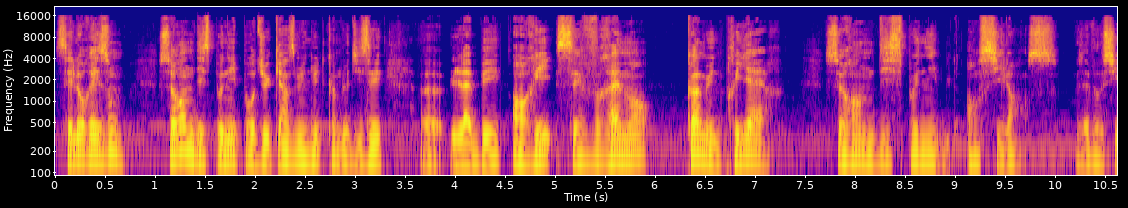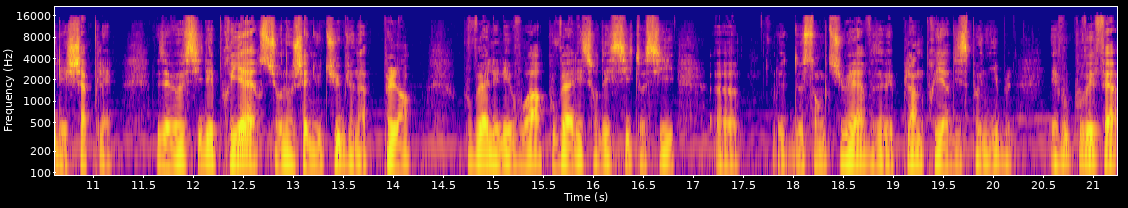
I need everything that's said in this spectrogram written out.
C'est l'oraison. Se rendre disponible pour Dieu 15 minutes, comme le disait euh, l'abbé Henri, c'est vraiment comme une prière. Se rendre disponible en silence. Vous avez aussi les chapelets. Vous avez aussi des prières sur nos chaînes YouTube, il y en a plein. Vous pouvez aller les voir. Vous pouvez aller sur des sites aussi euh, de sanctuaire, vous avez plein de prières disponibles, et vous pouvez faire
